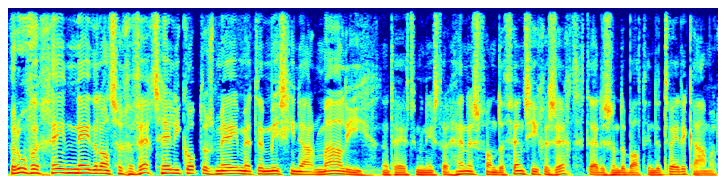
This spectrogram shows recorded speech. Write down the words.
Er hoeven geen Nederlandse gevechtshelikopters mee met de missie naar Mali. Dat heeft minister Hennis van Defensie gezegd tijdens een debat in de Tweede Kamer.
